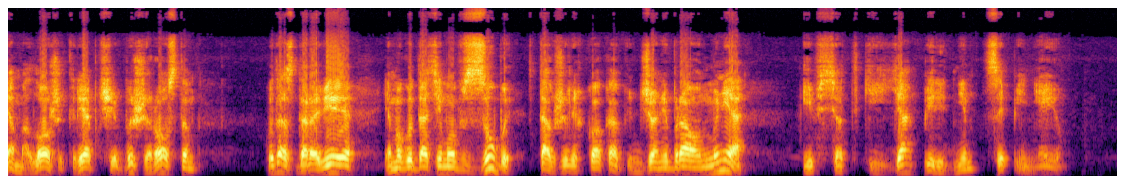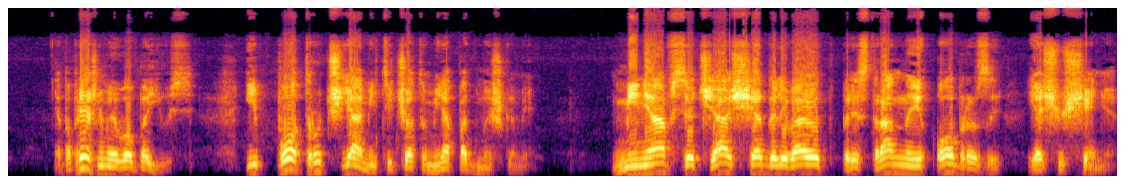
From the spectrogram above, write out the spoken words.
Я моложе, крепче, выше ростом, куда здоровее, я могу дать ему в зубы так же легко, как Джонни Браун мне, и все-таки я перед ним цепенею. Я по-прежнему его боюсь, и пот ручьями течет у меня под мышками. Меня все чаще одолевают пристранные образы и ощущения.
